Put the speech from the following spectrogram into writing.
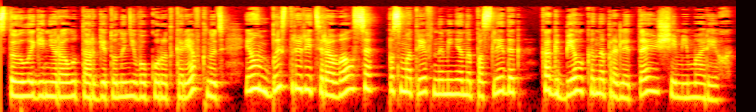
Стоило генералу Таргету на него коротко рявкнуть, и он быстро ретировался, посмотрев на меня напоследок, как белка на пролетающий мимо орех.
